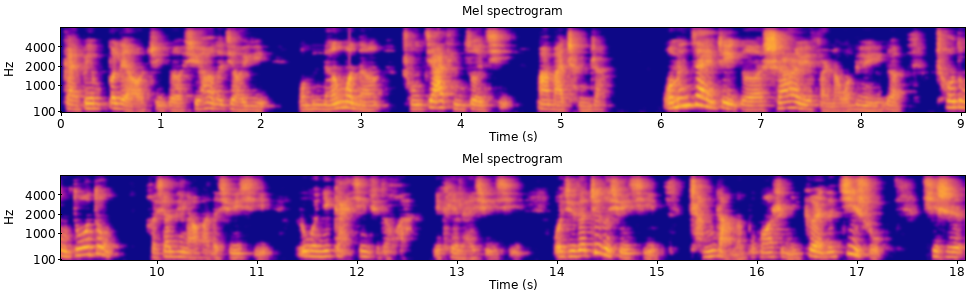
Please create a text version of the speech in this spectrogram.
改变不了这个学校的教育，我们能不能从家庭做起，慢慢成长？我们在这个十二月份呢，我们有一个抽动多动和香庭疗法的学习，如果你感兴趣的话，也可以来学习。我觉得这个学习成长的不光是你个人的技术，其实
